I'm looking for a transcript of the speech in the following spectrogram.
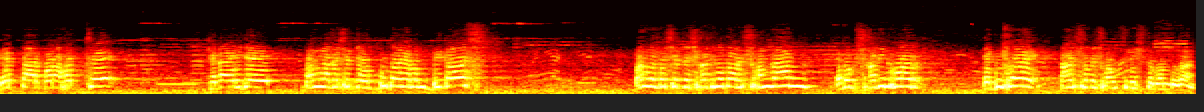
গ্রেপ্তার করা হচ্ছে, সেটা এই যে বাংলাদেশের যে অভ্যুদয় এবং বিকাশ বাংলাদেশের যে স্বাধীনতার সংগ্রাম এবং স্বাধীন হওয়ার যে বিষয়, তার সাথে সংশ্লিষ্ট বন্ধুগণ,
